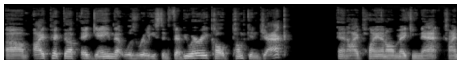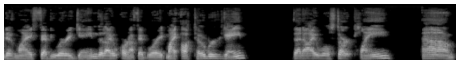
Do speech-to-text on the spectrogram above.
Um, I picked up a game that was released in February called Pumpkin Jack, and I plan on making that kind of my February game that I, or not February, my October game that I will start playing. Um,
